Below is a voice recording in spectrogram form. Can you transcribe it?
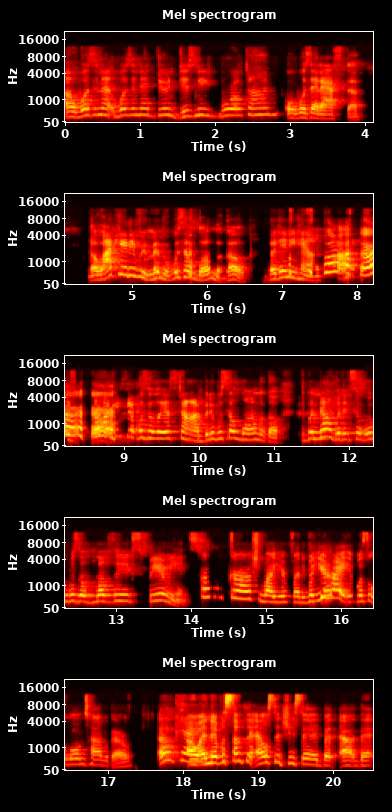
Oh, wasn't that wasn't that during Disney World time, or was that after? No, I can't even remember. It was so long ago. But anyhow, I guess that was the last time, but it was so long ago. But no, but it's a, it was a lovely experience. Oh gosh, my you're funny. But you're yep. right, it was a long time ago. Okay. Oh, and there was something else that you said, but uh, that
